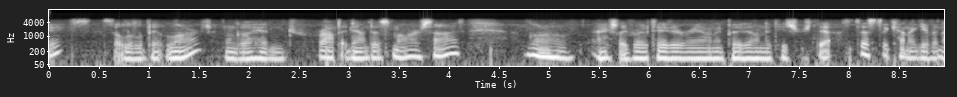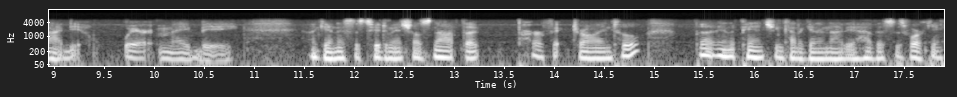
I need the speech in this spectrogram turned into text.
Okay, it's a little bit large. I'm going to go ahead and drop it down to a smaller size. I'm going to actually rotate it around and put it on the teacher's desk just to kind of give an idea where it may be. Again, this is two-dimensional. It's not the perfect drawing tool, but in a pinch you can kind of get an idea how this is working.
